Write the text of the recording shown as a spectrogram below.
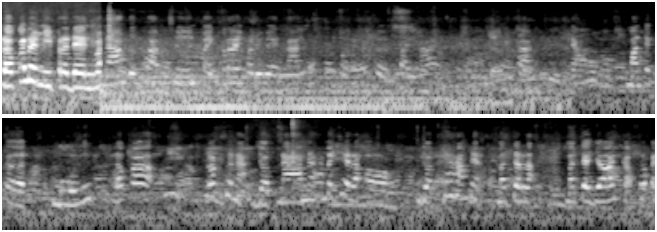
เราก็เลยมีประเด็นว่าน้ำหรือความชื้นไปใกล้บริเวณนั้นมันจะเกิดไฟไหม้นะคะ มันจะเกิดหมุนแล้วก็ลักษณะหยดน้ำนะคะไม่ใช่ละออง หยดน้ำเนี่ยมันจะละมันจะย้อนกลับเข้าไป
